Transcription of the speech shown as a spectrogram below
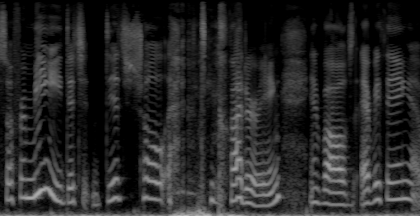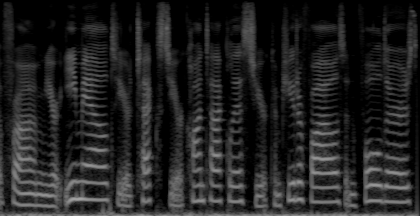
So, for me, dig- digital decluttering involves everything from your email to your text to your contact list to your computer files and folders.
